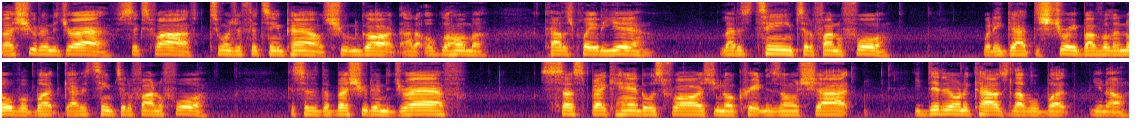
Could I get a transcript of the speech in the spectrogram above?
best shooter in the draft, 6'5, 215 pounds, shooting guard out of Oklahoma, college player of the year, led his team to the Final Four, where they got destroyed by Villanova, but got his team to the Final Four. Considered the best shooter in the draft. Suspect handle as far as, you know, creating his own shot. He did it on the college level, but, you know,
